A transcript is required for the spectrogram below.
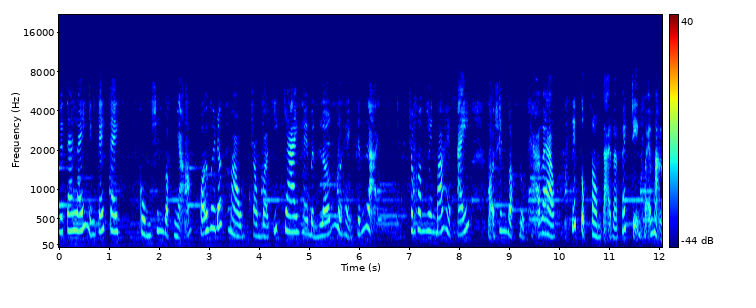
Người ta lấy những cái cây cùng sinh vật nhỏ phối với đất màu trồng vào chiếc chai hay bình lớn rồi hàng kính lại. Trong không gian bó hẹp ấy, mọi sinh vật được thả vào, tiếp tục tồn tại và phát triển khỏe mạnh.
